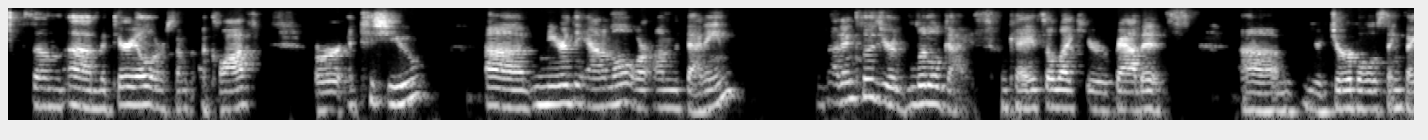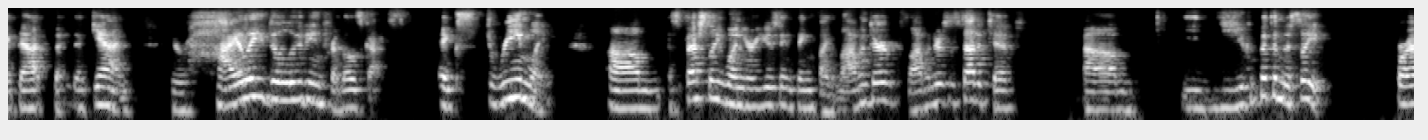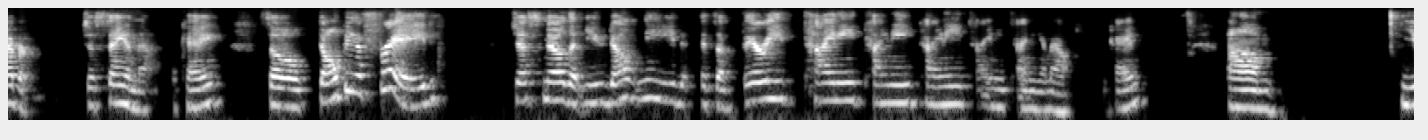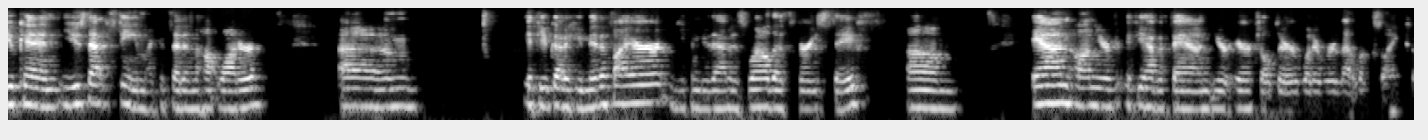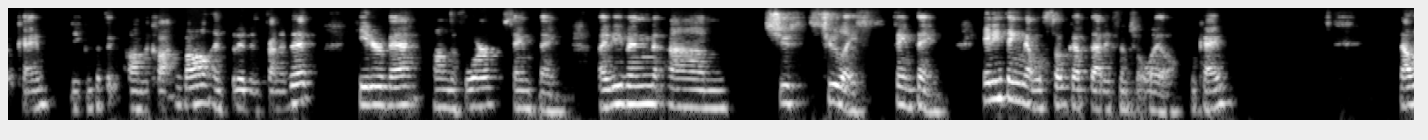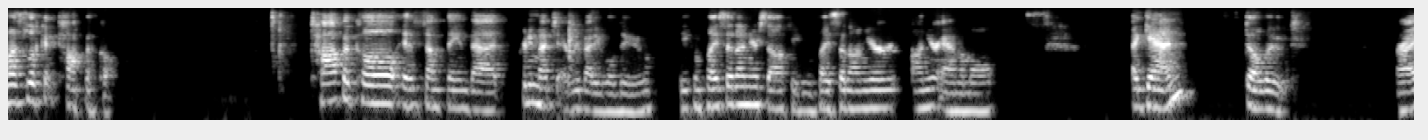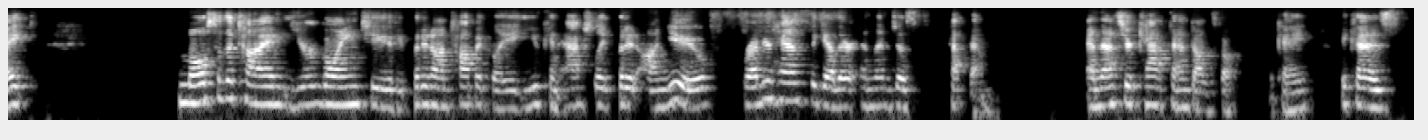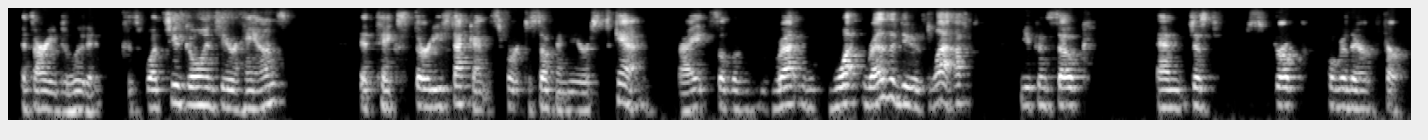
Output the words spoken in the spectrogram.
some uh, material or some a cloth or a tissue uh, near the animal or on the bedding. That includes your little guys, okay? So like your rabbits, um, your gerbils, things like that. But again, you're highly diluting for those guys, extremely, um, especially when you're using things like lavender. Lavender is a sedative. Um, you, you can put them to sleep forever. Just saying that, okay? So don't be afraid just know that you don't need, it's a very tiny, tiny, tiny, tiny, tiny amount, okay? Um, you can use that steam, like I said, in the hot water. Um, if you've got a humidifier, you can do that as well. That's very safe. Um, and on your, if you have a fan, your air filter, whatever that looks like, okay? You can put it on the cotton ball and put it in front of it. Heater vent on the floor, same thing. I've even um, shoe, shoelace, same thing. Anything that will soak up that essential oil, okay? Now let's look at topical. Topical is something that pretty much everybody will do. You can place it on yourself, you can place it on your on your animal. Again, dilute, right? Most of the time, you're going to, if you put it on topically, you can actually put it on you, rub your hands together, and then just pet them. And that's your cat and dogs both, okay? Because it's already diluted. Because once you go into your hands, it takes 30 seconds for it to soak into your skin, right? So the re- what residue is left, you can soak and just stroke over their fur.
